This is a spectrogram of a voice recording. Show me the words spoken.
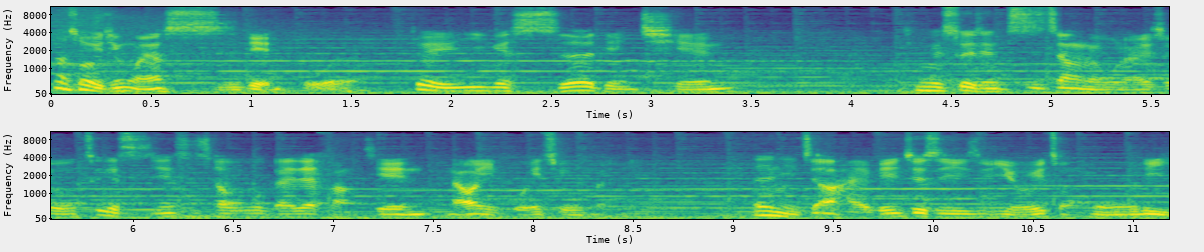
那时候已经晚上十点多了。对于一个十二点前就会睡成智障的我来说，这个时间是差不多该在房间，然后也不会出门。但是你知道，海边就是一直有一种魔力。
